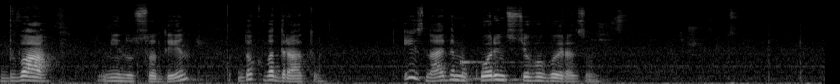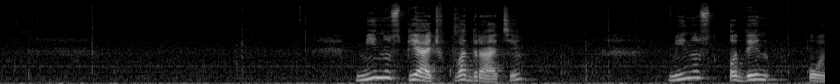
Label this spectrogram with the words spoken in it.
2 мінус 1 до квадрату. І знайдемо корінь з цього виразу. Мінус 5 в квадраті, мінус 1, о,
